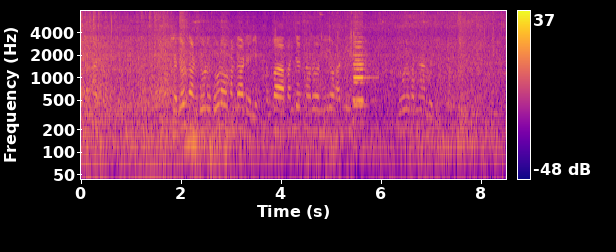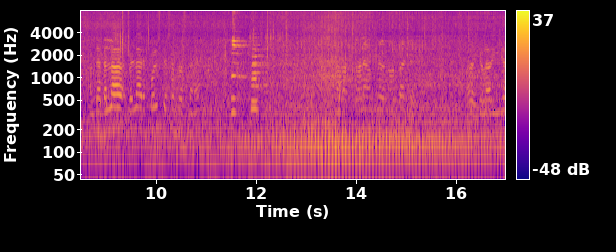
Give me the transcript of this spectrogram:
ಪಂಚಾಯತ್ ಧೂಳು ನೋಡಿ ಧೂಳು ಧೂಳು ಕಂಡಾಟ ಇಲ್ಲಿ ಸ್ವಲ್ಪ ಪಂಚಾಯತ್ನವರು ನೀರು ಹಾಕಿ ಧೂಳು ಕಮ್ಮಿ ಆಗಬೇಕು. ಮತ್ತು ಬೆಲ್ಲ, ಬೆಳ್ಳಾರಿ ಪೊಲೀಸ್ ಸ್ಟೇಷನ್ ಬರ್ತಾನೆ ನಾಳೆ ಮಕ್ಕಳು ನೋಡ್ತಾ ಇದ್ದೇವೆ ಅದಕ್ಕೆಲ್ಲರೂ ಹಿಂಗೆ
